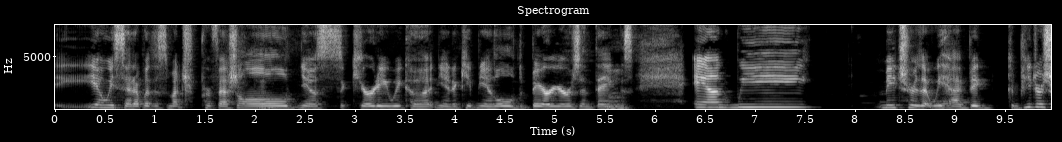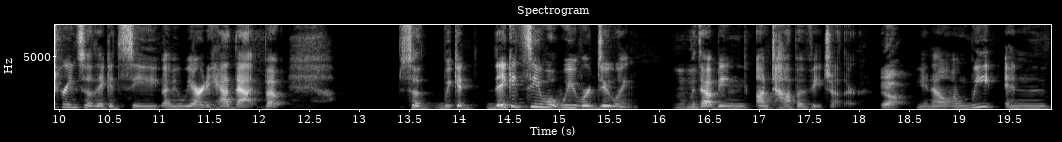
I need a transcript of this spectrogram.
you know, we set up with as much professional, you know, security we could, you know, to keep you know little barriers and things. And we made sure that we had big computer screens so they could see. I mean, we already had that, but so we could they could see what we were doing Mhm. without being on top of each other Yeah. you know and we and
